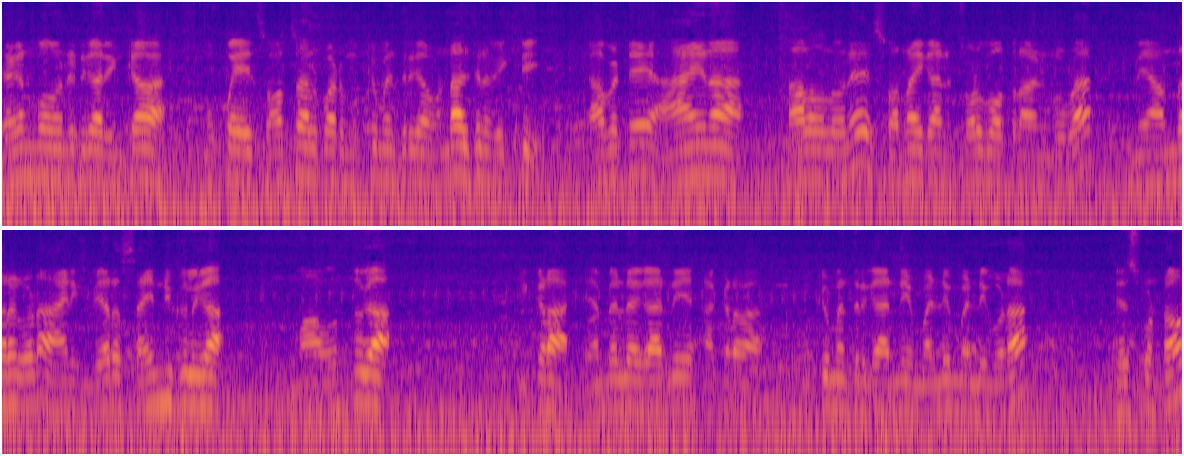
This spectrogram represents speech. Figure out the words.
జగన్మోహన్ రెడ్డి గారు ఇంకా ముప్పై ఐదు సంవత్సరాల పాటు ముఖ్యమంత్రిగా ఉండాల్సిన వ్యక్తి. కాబట్టి ఆయన కాలంలోనే స్వర్ణయ్య గారిని చూడబోతున్నామని కూడా మేమందరం కూడా ఆయనకి వీర సైనికులుగా మా వంతుగా ఇక్కడ ఎమ్మెల్యే గారిని అక్కడ ముఖ్యమంత్రి గారిని మళ్ళీ మళ్ళీ కూడా చేసుకుంటాం.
